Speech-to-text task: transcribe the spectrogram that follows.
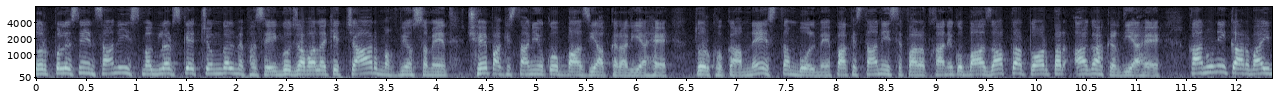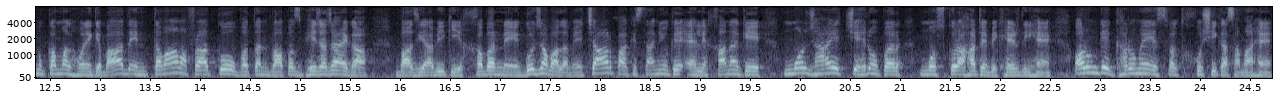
तुर्क पुलिस ने इंसानी स्मगलर्स के चुंगल में फंसे गुजरावाला के चार मगवियों समेत छह पाकिस्तानियों को बाजियाब करा लिया है। तुर्क हुकाम ने इस्तंबुल में पाकिस्तानी सिफारत खाने को बाजाबता तौर पर आगाह कर दिया है। कानूनी कार्रवाई मुकम्मल होने के बाद इन तमाम अफराद को वतन वापस भेजा जाएगा। बाजियाबी की खबर ने गुजरावाला में चार पाकिस्तानियों के अहल खाना के मुरझाए चेहरों पर मुस्कुराहटें बिखेर दी हैं और उनके घरों में इस वक्त खुशी का समा है।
